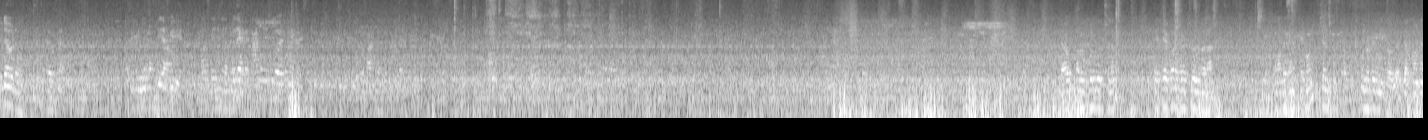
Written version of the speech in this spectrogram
এটা ওটা যাও আমি ভুল করছিলাম এটা এখন এখানে চলবে না। আমাদের এখানে এখন চেঞ্জ করতে হবে অন্য টেবিল নিতে হবে, যার কারণে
